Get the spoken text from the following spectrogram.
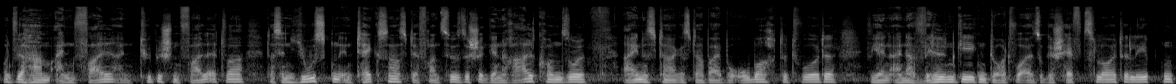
Und wir haben einen Fall, einen typischen Fall etwa, dass in Houston in Texas der französische Generalkonsul eines Tages dabei beobachtet wurde, wie er in einer Villengegend, dort wo also Geschäftsleute lebten,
